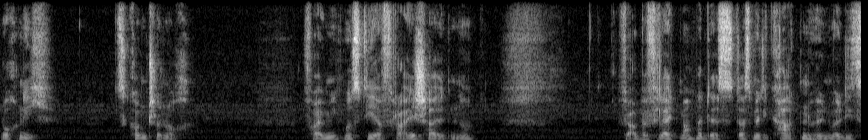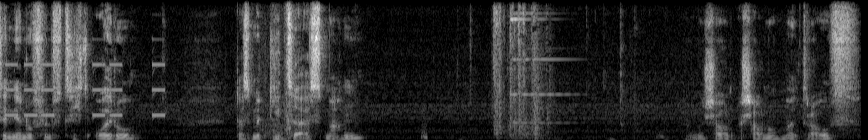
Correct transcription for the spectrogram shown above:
Noch nicht. Es kommt schon noch. Vor allem, ich muss die ja freischalten, ne? Aber vielleicht machen wir das, dass wir die Kartenhüllen, weil die sind ja nur 50 Euro, dass wir die zuerst machen. Schau, schau noch mal drauf.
